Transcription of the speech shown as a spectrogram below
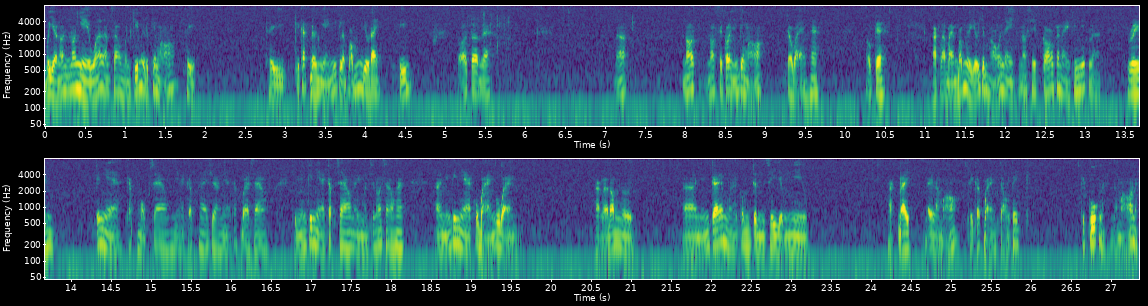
Bây giờ nó nó nhiều quá làm sao mình kiếm được cái mỏ? Thì thì cái cách đơn giản nhất là bấm vô đây kiếm. Gõ tên ra. Đó. Nó nó sẽ có những cái mỏ cho bạn ha. Ok. Hoặc là bạn bấm vào dấu chấm hỏi này nó sẽ có cái này. Thứ nhất là rim cái nhà cấp 1 sao nhà cấp 2 sao nhà cấp 3 sao. Thì những cái nhà cấp sao này mình sẽ nói sau ha. À, những cái nhà của bạn của bạn hoặc là đông người. À, những cái mà công trình xây dựng nhiều hoặc đây đây là mỏ. Thì các bạn chọn cái cái cuốc này là mỏ này.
